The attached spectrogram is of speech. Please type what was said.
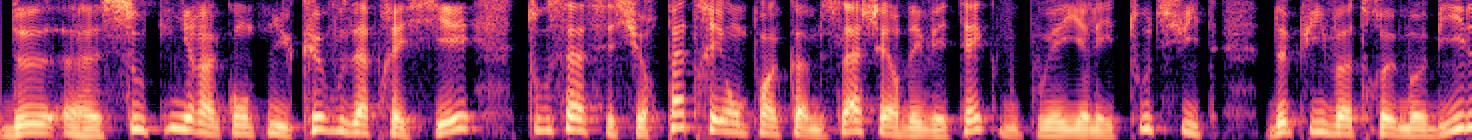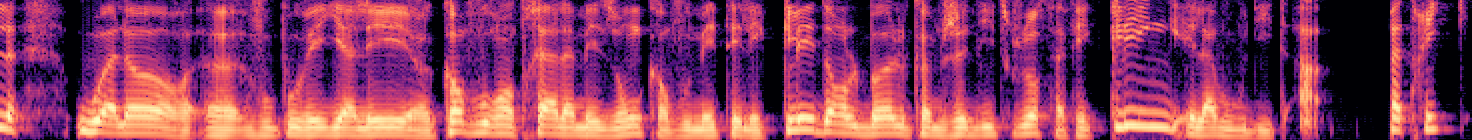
de euh, soutenir un contenu que vous appréciez. Tout ça, c'est sur patreon.com slash rdvtech. Vous pouvez y aller tout de suite depuis votre mobile ou alors euh, vous pouvez y aller euh, quand vous rentrez à la maison, quand vous mettez les clés dans le bol, comme je dis toujours, ça fait cling et là vous vous dites ah Patrick.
